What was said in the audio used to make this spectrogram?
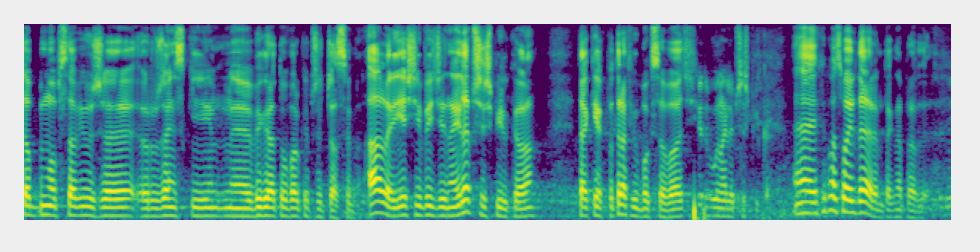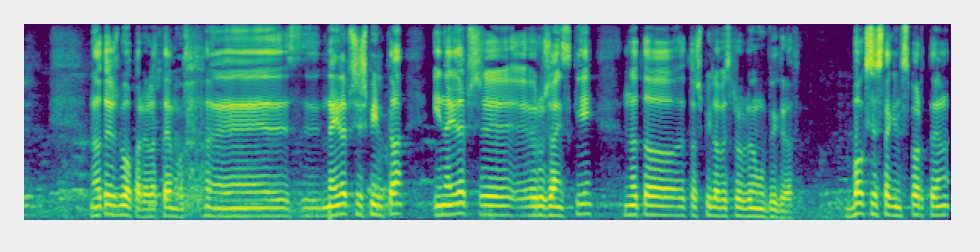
to bym obstawił, że Różański e, wygra tą walkę przed czasem. Ale jeśli wyjdzie najlepszy Szpilka, tak jak potrafił boksować, Kiedy był najlepszy szpilka? e, chyba z Wilderem tak naprawdę. No to już było parę lat temu. E, najlepszy Szpilka i najlepszy Różański, no to, to Szpila bez problemu wygra. Boks jest takim sportem,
